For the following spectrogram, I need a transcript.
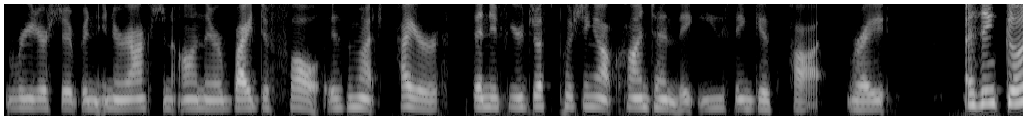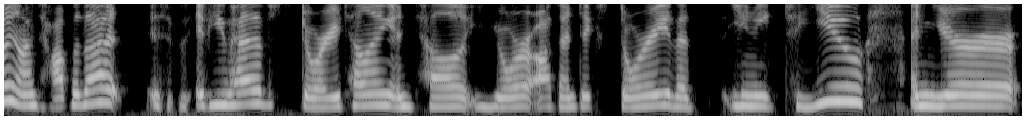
readership and interaction on there by default is much higher than if you're just pushing out content that you think is hot, right? I think going on top of that is if you have storytelling and tell your authentic story that's unique to you and you're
